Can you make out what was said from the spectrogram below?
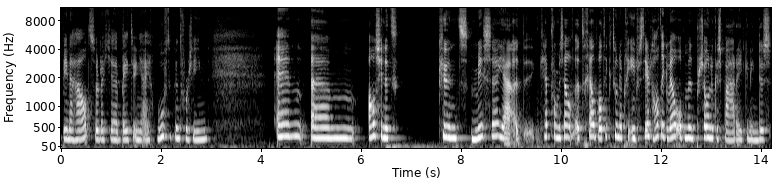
binnenhaalt, zodat je beter in je eigen behoeften kunt voorzien? En um, als je het kunt missen. Ja, ik heb voor mezelf het geld wat ik toen heb geïnvesteerd, had ik wel op mijn persoonlijke spaarrekening. Dus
